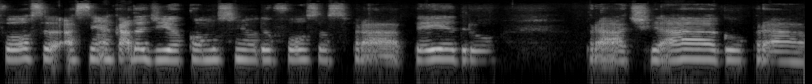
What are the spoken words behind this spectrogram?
força, assim, a cada dia, como o Senhor deu forças para Pedro, para Tiago, para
